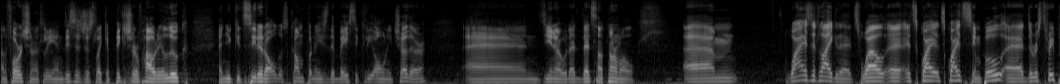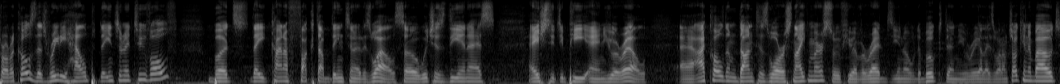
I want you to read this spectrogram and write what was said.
unfortunately. And this is just like a picture of how they look. And you can see that all those companies, they basically own each other. And, you know, that, that's not normal. Um, why is it like that? Well, uh, it's quite it's quite simple. Uh, there is three protocols that really help the internet to evolve, but they kind of fucked up the internet as well. So, which is DNS, HTTP, and URL. Uh, I call them Dante's worst nightmare. So, if you ever read, you know, the book, then you realize what I'm talking about.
